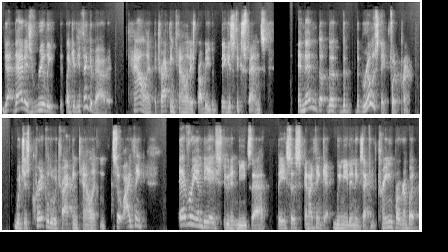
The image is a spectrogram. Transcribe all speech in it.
That that is really like if you think about it, talent, attracting talent is probably the biggest expense. And then the the the, the real estate footprint, which is critical to attracting talent. And so I think every MBA student needs that basis. And I think we need an executive training program, but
